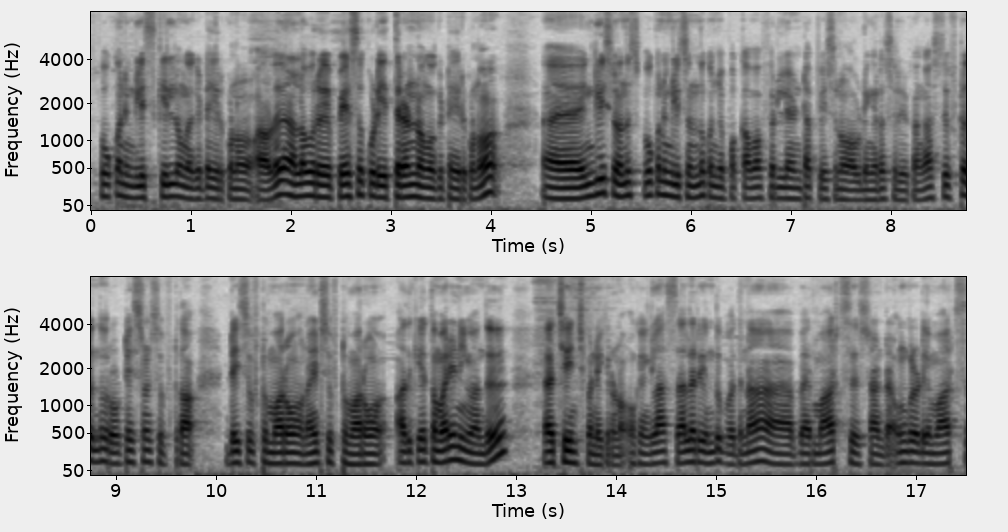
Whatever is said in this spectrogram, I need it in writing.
spoken English skill உங்ககிட்ட இருக்கணும். அதாவது நல்ல ஒரு பேசக்கூடிய திறன் உங்ககிட்ட இருக்கணும். இங்கிலீஷில் வந்து ஸ்போக்கன் இங்கிலீஷ் வந்து கொஞ்சம் பக்காவாக ஃப்ரிலியண்ட்டாக பேசணும் அப்படிங்கிறத சொல்லியிருக்காங்க. ஷிஃப்ட் வந்து ரொட்டேஷனல் ஷிஃப்ட் தான். டே ஷிஃப்ட் மாறும் நைட் ஷிஃப்ட் மாறும். அதுக்கேற்ற மாதிரி நீங்கள் வந்து சேஞ்ச் பண்ணிக்கிறணும் ஓகேங்களா சேலரி வந்து பார்த்தீங்கன்னா பெர் மார்க்ஸ் ஸ்டாண்டர்ட் உங்களுடைய மார்க்ஸ்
